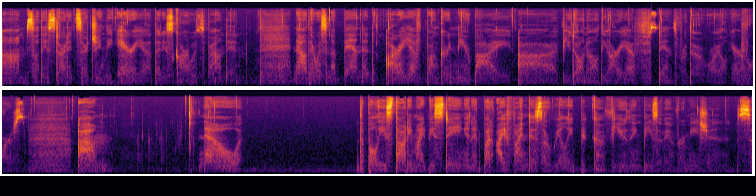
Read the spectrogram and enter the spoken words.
Um, so they started searching the area that his car was found in. Now there was an abandoned RAF bunker nearby. Uh, if you don't know, the RAF stands for the Royal Air Force. Um, now, the police thought he might be staying in it, but I find this a really confusing piece of information. So,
